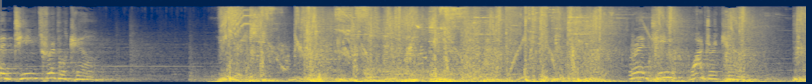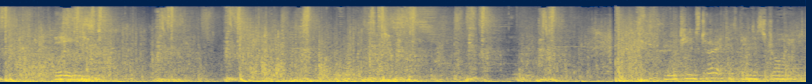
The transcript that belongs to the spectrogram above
Red team triple kill. Red team quadra kill. Blue team's turret has been destroyed.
